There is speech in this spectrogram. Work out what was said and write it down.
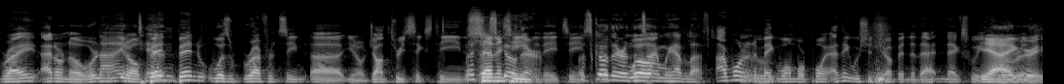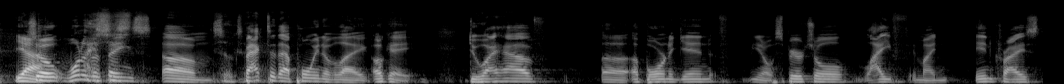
right? I don't know. We're Nine, you know 10? Ben Ben was referencing uh, you know John three sixteen, Let's just go 17 and eighteen. Let's go there in Well, the time we have left. I wanted to make one more point. I think we should jump into that next week. Yeah, I We're really- agree. Yeah. So one of the It's things, um, so back to that point of like, okay, do I have uh, a born again, you know, spiritual life? Am I in Christ?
